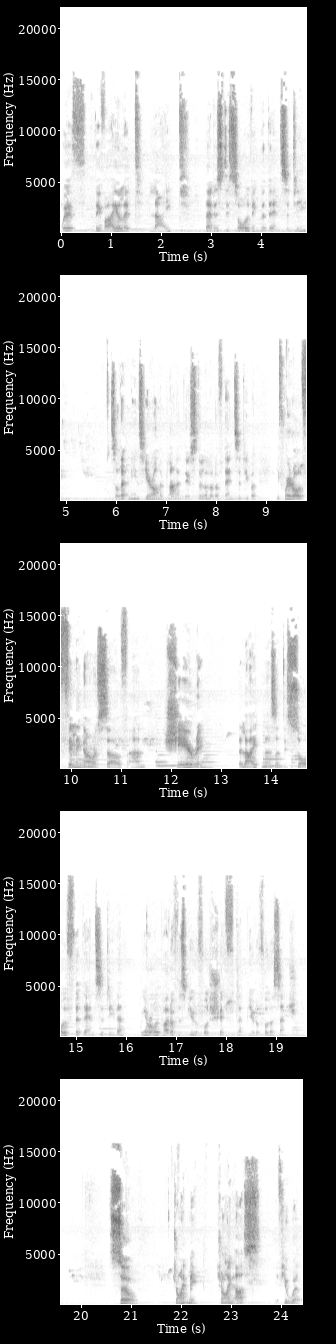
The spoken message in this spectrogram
with the violet light that is dissolving the density. So that means here on the planet there's still a lot of density, but if we're all filling ourselves and sharing the lightness and dissolve the density, then we are all part of this beautiful shift, that beautiful ascension. So, join me, join us, if you will.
